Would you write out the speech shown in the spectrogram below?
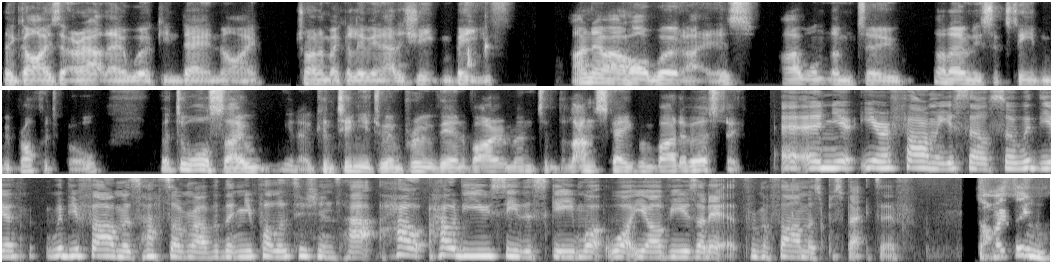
the guys that are out there working day and night trying to make a living out of sheep and beef. I know how hard work that is. I want them to not only succeed and be profitable, but to also, you know, continue to improve the environment and the landscape and biodiversity. And you're, you're a farmer yourself, so with your with your farmer's hat on rather than your politician's hat, how how do you see the scheme? What what are your views on it from a farmer's perspective? I think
